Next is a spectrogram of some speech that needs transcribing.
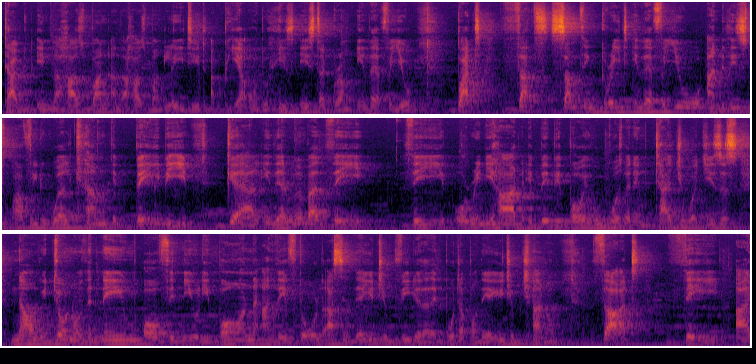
tagged in the husband and the husband let it appear onto his instagram in there for you but that's something great in there for you and this to have really welcomed a baby girl in there remember they they already had a baby boy who was by the name Taji wa Jesus. Now we don't know the name of the newly born, and they've told us in their YouTube video that they put up on their YouTube channel that they are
